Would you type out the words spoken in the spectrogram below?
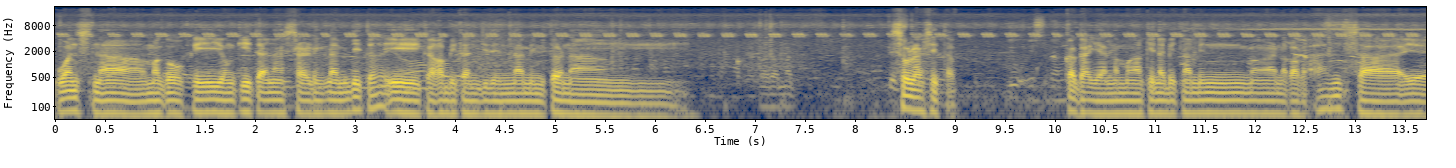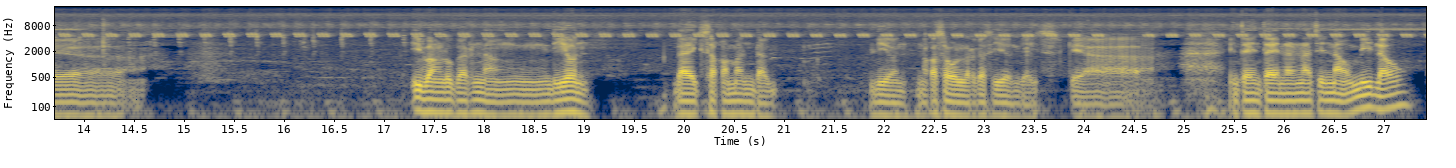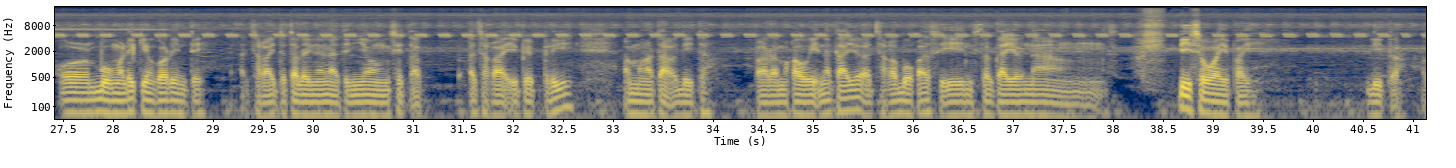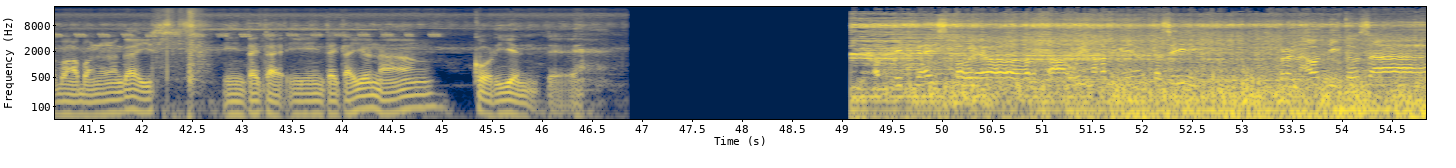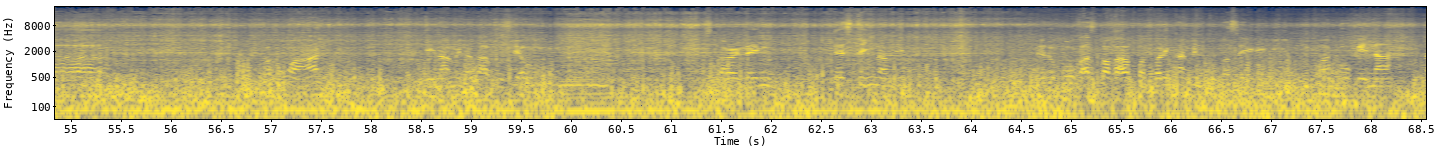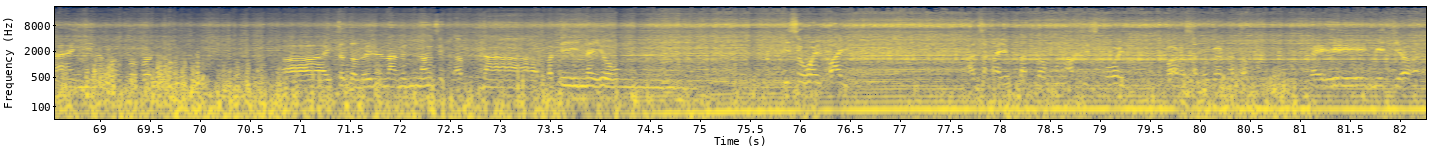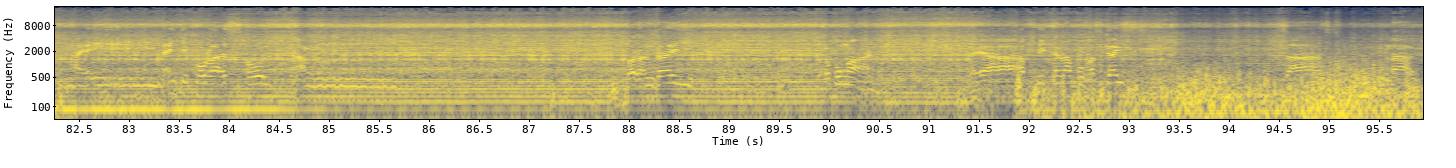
once na mag-okay yung kita ng Starlink namin dito, ikakabitan din namin ito ng solar setup. Kagaya ng mga kinabit namin mga nakaraan sa eh, ibang lugar ng Leon. Like sa Kamandag Leon. Naka-solar kasi yun guys. Kaya hintayin-hintayin na natin na umilaw or bumalik yung kuryente. At saka itutuloy na natin yung setup. At saka ipe-free ang mga tao dito para makauwi na tayo. At saka bukas i-install tayo ng piso wifi dito. Abang-abang na lang guys. Hintay, tayo, hintay tayo ng kuryente update guys. Pauli uh, pauwi na kami ngayon kasi burn out dito sa kabungaan hindi namin natapos yung Starlink testing namin. Pero bukas baka pagbalik namin bukas eh mag okay na na hindi na magbaburn out Ah, itutuloy na namin ng setup na pati na yung piso wifi at saka yung tatlong access point para sa lugar na to. Kay medyo may 94 household ang barangay kabungaan. Kaya update na lang bukas guys sa vlog.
